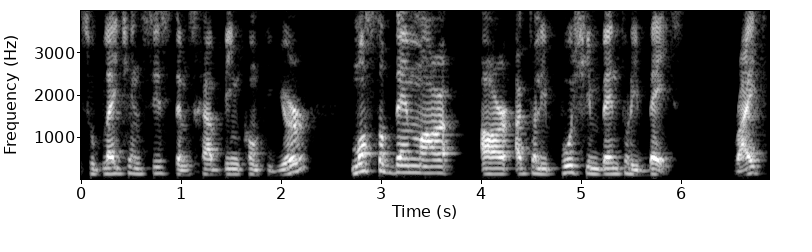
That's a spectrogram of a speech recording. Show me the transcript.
supply chain systems have been configured, most of them are are actually push inventory based, right?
